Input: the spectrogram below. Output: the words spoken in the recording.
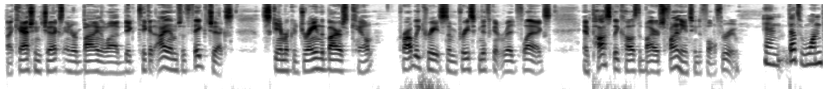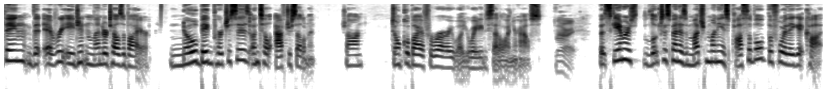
By cashing checks and or buying a lot of big ticket items with fake checks, the scammer could drain the buyer's account, probably create some pretty significant red flags, and possibly cause the buyer's financing to fall through. And that's one thing that every agent and lender tells a buyer no big purchases until after settlement. John, don't go buy a Ferrari while you're waiting to settle on your house. All right. But scammers look to spend as much money as possible before they get caught.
